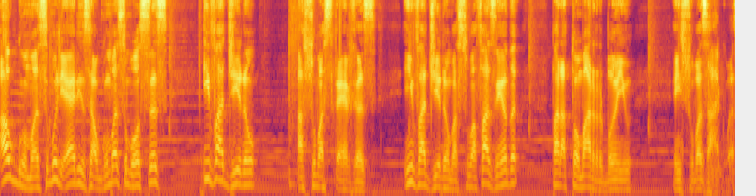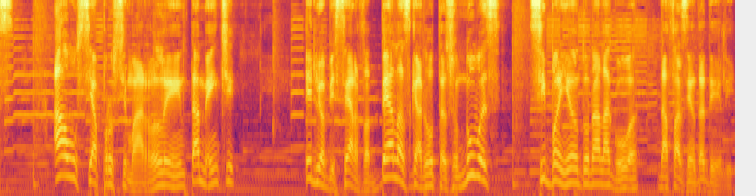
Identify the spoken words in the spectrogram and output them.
algumas mulheres, algumas moças invadiram as suas terras, invadiram a sua fazenda para tomar banho em suas águas. Ao se aproximar lentamente, ele observa belas garotas nuas se banhando na lagoa da fazenda dele.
